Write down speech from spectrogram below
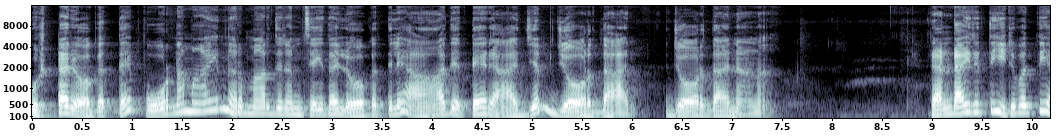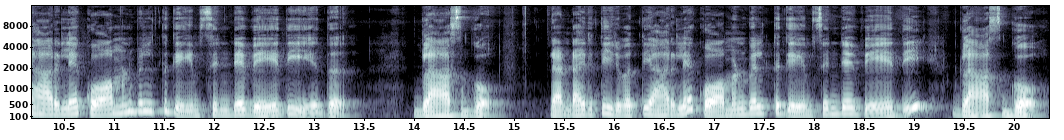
കുഷ്ഠരോഗത്തെ പൂർണമായും നിർമ്മാർജനം ചെയ്ത ലോകത്തിലെ ആദ്യത്തെ രാജ്യം ജോർദാൻ. ജോർദാനാണ്. രണ്ടായിരത്തി ഇരുപത്തി ആറിലെ കോമൺവെൽത്ത് ഗെയിംസിന്റെ വേദി ഏത്? ഗ്ലാസ്ഗോ. രണ്ടായിരത്തി ഇരുപത്തി ആറിലെ കോമൺവെൽത്ത് ഗെയിംസിന്റെ വേദി ഗ്ലാസ്ഗോ.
